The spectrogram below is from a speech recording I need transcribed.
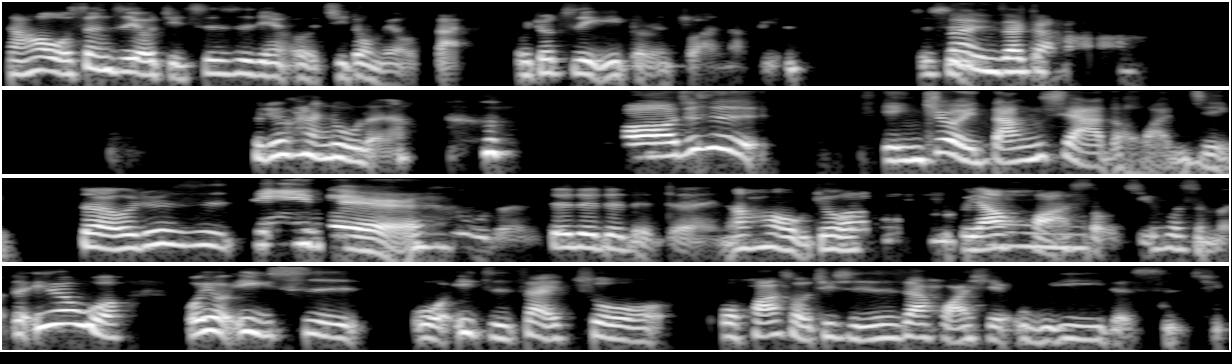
然后我甚至有几次是连耳机都没有戴，我就自己一个人坐在那边。就是。那你在干嘛？我就看路人啊。哦，就是 enjoy 当下的环境。对，我就是 be there，路人对对对对对，然后我就不要划手机或什么的，因为我我有意识，我一直在做，我划手机其实是在划一些无意义的事情，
